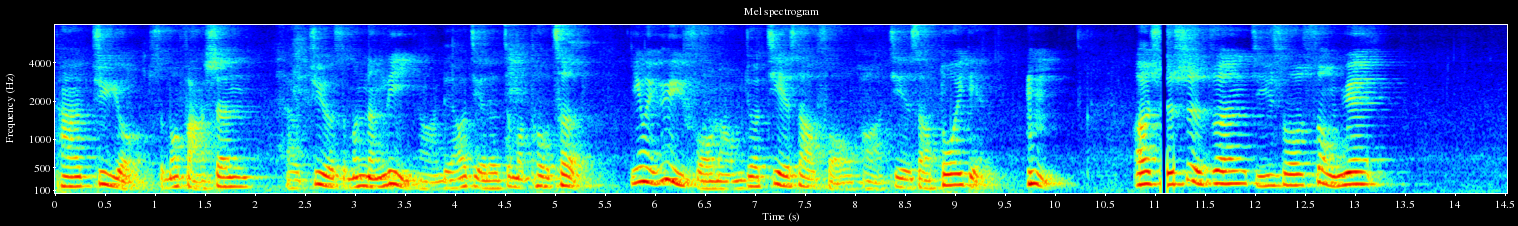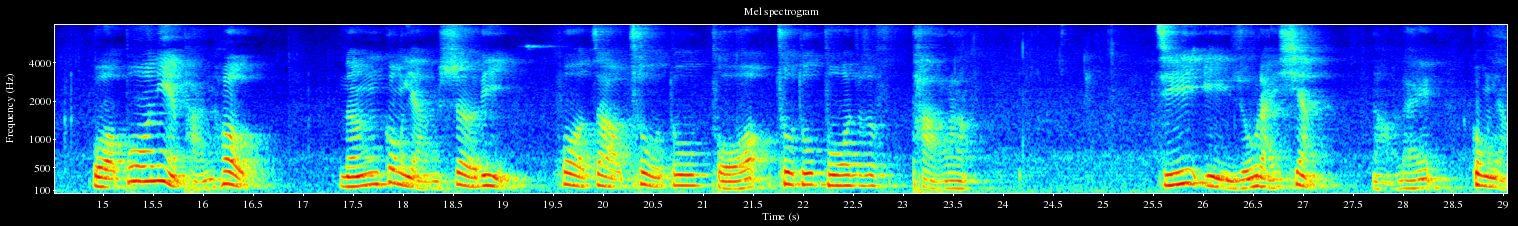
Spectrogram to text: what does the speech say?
他具有什么法身，还有具有什么能力啊，了解的这么透彻。因为遇佛呢，我们就介绍佛啊，介绍多一点。而十世尊即说颂曰：我波涅盘后，能供养舍利，或造处都婆，处都波就是塔啦，即以如来相啊来供养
